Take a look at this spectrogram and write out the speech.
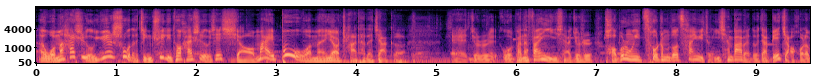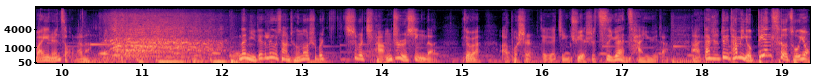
呃，我们还是有约束的，景区里头还是有一些小卖部，我们要查它的价格。哎，就是我帮他翻译一下，就是好不容易凑这么多参与者，一千八百多家，别搅和了，万一人走了呢？那你这个六项承诺是不是是不是强制性的，对吧？啊，不是，这个景区也是自愿参与的啊，但是对他们有鞭策作用。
